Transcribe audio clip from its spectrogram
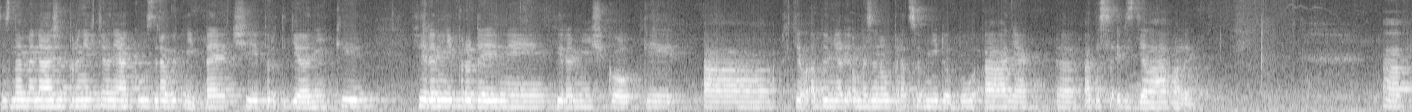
To znamená, že pro ně chtěl nějakou zdravotní péči pro ty dělníky, firemní prodejny, firemní školky a chtěl, aby měli omezenou pracovní dobu a nějak, uh, aby se i vzdělávali. A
